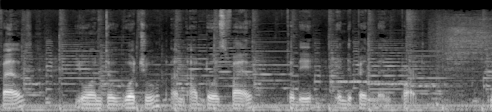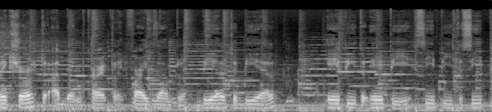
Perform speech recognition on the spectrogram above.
files you want to go through and add those files to the independent part. Make sure to add them correctly. For example BL to BL AP to AP CP to CP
